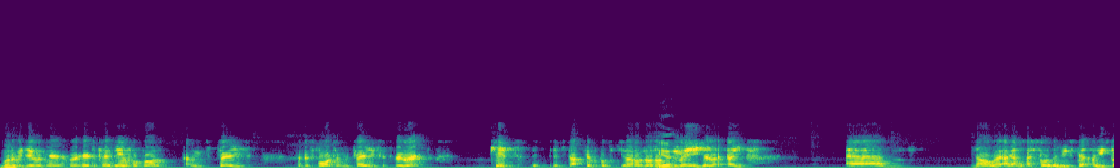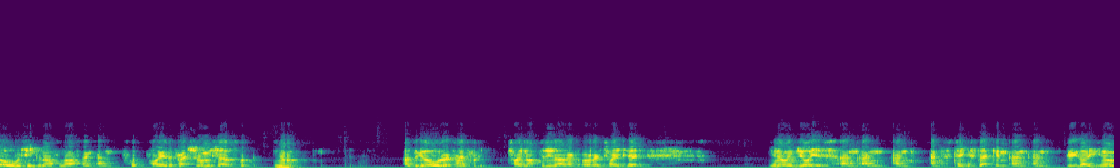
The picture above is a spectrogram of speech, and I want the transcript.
what mm. are we doing here? We're here to play game football that we've played, and the sport that we played since we were kids. It, it's that simple, you know. No, nothing yeah. major. Like I, um, no, I, I, I suppose I used to I used to overthink an awful lot and, and put pile the pressure on myself. But you mm. know, as I get older, I kind of try not to do that, or, or I try to, you know, enjoy it and and and, and just take a second and and and realize, you know,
